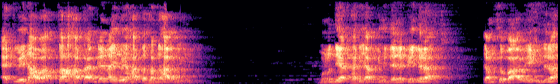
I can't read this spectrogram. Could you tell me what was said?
ඇති වෙන අවස්ථා හතක් ගැනයි ඔය හත සඳහන් වෙන්නේ. මොන දෙයක් හරි යම් කිසි දැනක ඉඳලා යම් ස්වභාවයක ඉඳලා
